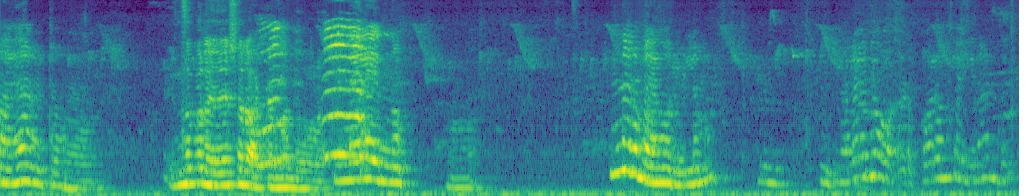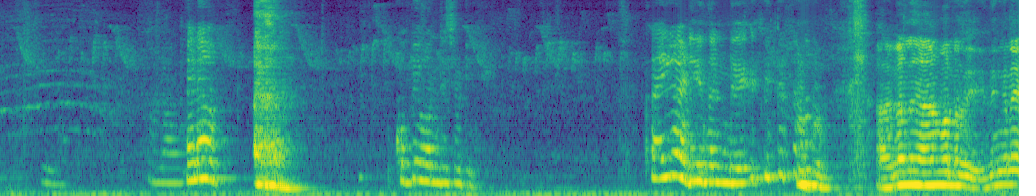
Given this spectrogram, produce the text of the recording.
മഴയാണ് കേട്ടോ. ഇന്നിപ്പോ ലേശം ഇന്നലെ ഇന്നും ഇന്നലെ മഴ കുറവില്ല. കുപ്പി കൈ കടിയുന്നുണ്ട്. അതന്നാണ് ഞാൻ പറഞ്ഞത്. ഇതിങ്ങനെ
